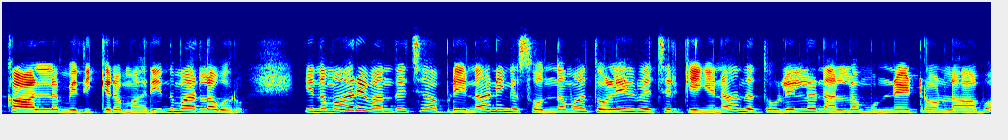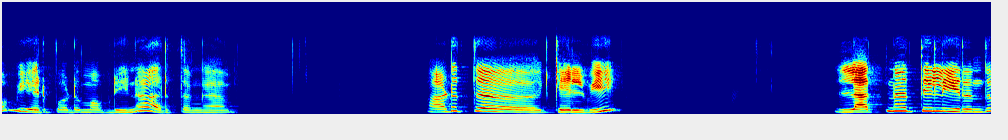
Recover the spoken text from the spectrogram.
காலில் மிதிக்கிற மாதிரி இந்த மாதிரிலாம் வரும். இந்த மாதிரி வந்துச்சு அப்படின்னா நீங்கள் சொந்தமாக தொழில் வச்சுருக்கீங்கன்னா அந்த தொழிலில் நல்ல முன்னேற்றம் லாபம் ஏற்படும் அப்படின்னு அர்த்தங்க. அடுத்த கேள்வி. லக்னத்தில் இருந்து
